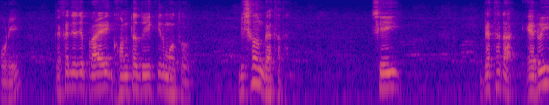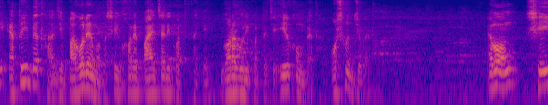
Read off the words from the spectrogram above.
পরে দেখা যায় যে প্রায় ঘণ্টা দুয়েকের মতো ভীষণ ব্যথা থাকে। সেই ব্যথাটা এতই এতই ব্যথা যে পাগলের মতো সেই ঘরে পায়চারি করতে থাকে, গড়াগড়ি করতে চায়, এরকম ব্যথা, অসহ্য ব্যথা। এবং সেই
